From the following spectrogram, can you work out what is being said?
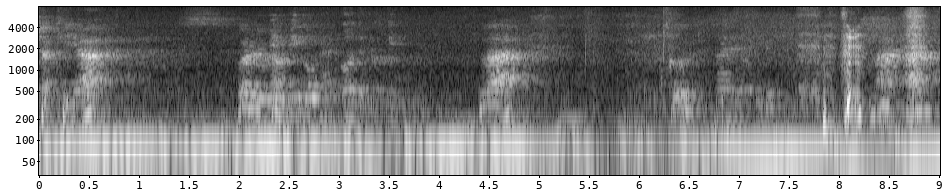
chakia. Buttercup. La. Good.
